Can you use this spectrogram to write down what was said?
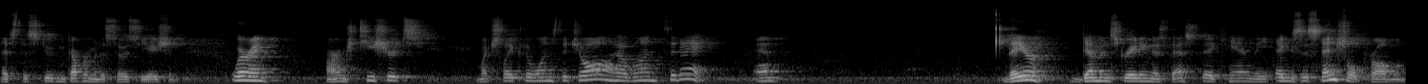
That's the Student Government Association, wearing orange t shirts, much like the ones that you all have on today. And they are demonstrating as best they can the existential problem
